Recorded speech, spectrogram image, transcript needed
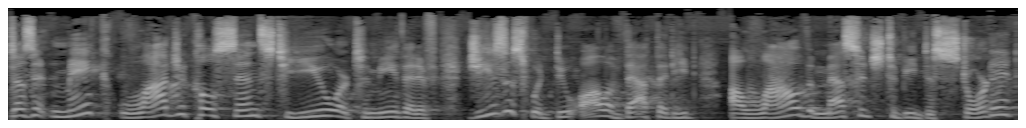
does it make logical sense to you or to me that if Jesus would do all of that, that he'd allow the message to be distorted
